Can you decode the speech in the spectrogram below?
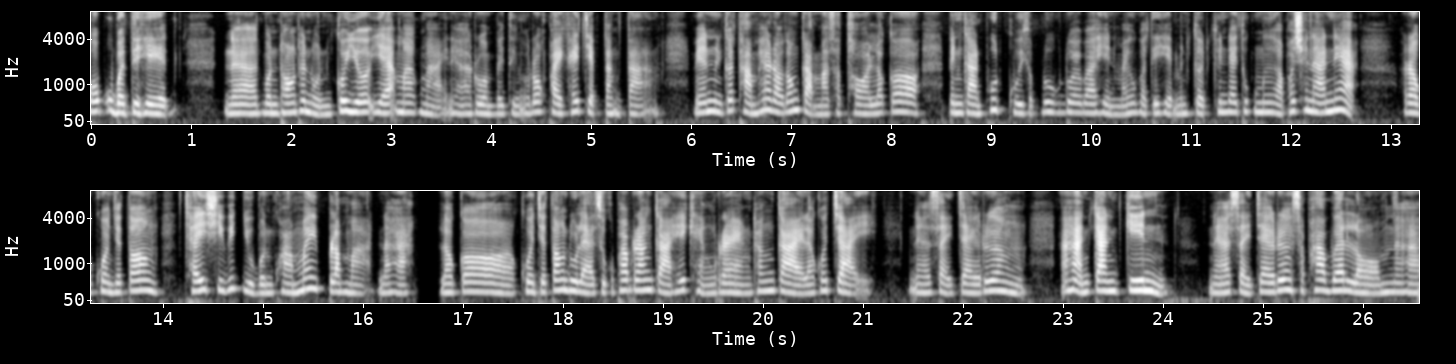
พบอุบัติเหตุ นะบนท้องถนนก็เยอะแยะมากมายนะคะรวมไปถึงโรคภัยไข้เจ็บต่างๆเพราะฉะนั้นมันก็ทำให้เราต้องกลับมาสะท้อน แล้วก็เป็นการพูดคุยกับลูกด้วยว่าเห็นไหมอุบัติเหตุมันเกิดขึ้นได้ทุกเมื่อ เพราะฉะนั้นเนี่ยเราควรจะต้องใช้ชีวิตอยู่บนความไม่ประมาทนะคะ แล้วก็ควรจะต้องดูแลสุขภาพร่างกายให้แข็งแรงทั้งกายแล้วก็ใจนะใส่ใจเรื่องอาหารการกินนะใส่ใจเรื่องสภาพแวดล้อมนะคะ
